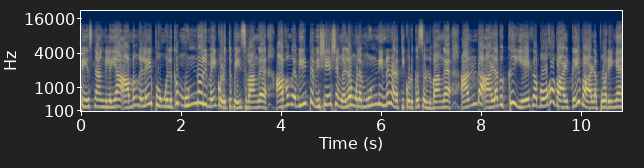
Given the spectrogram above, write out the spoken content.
பேசினாங்க இல்லையா? அவங்களே இப்போ உங்களுக்கு முன்னுரிமை கொடுத்து பேசுவாங்க. அவங்க வீட்டு விசேஷங்களை உங்களை முன்னின்று நடத்தி கொடுக்க சொல்லுவாங்க. அந்த அளவுக்கு ஏகபோக வாழ்க்கை வாழ போறீங்க.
